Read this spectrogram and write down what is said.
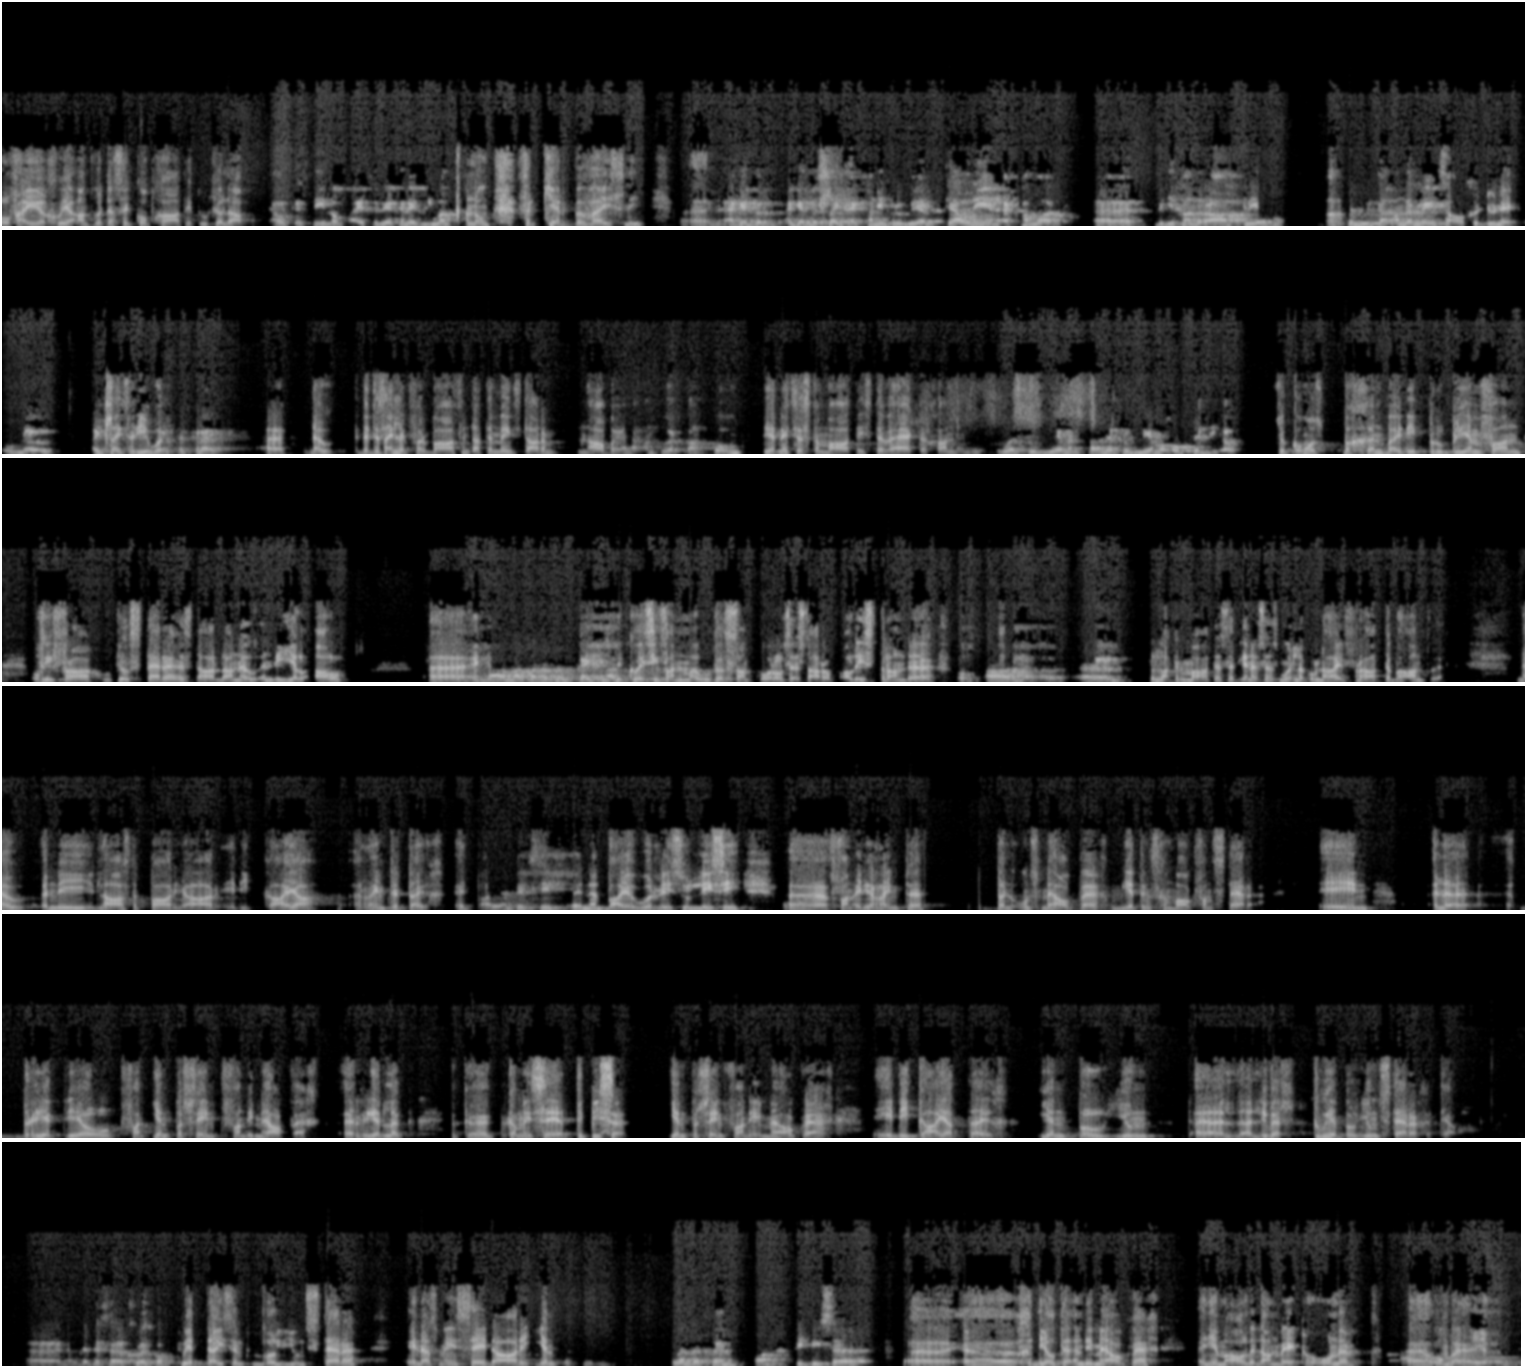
of hy 'n goeie antwoord in sy kop gehad het hoeveel daar elke is nie en op hy gereken het niemand kan hom verkeerd bewys nie. Uh ek het ek het besluit ek gaan nie probeer tel nie en ek gaan maar uh bietjie gaan raadpleeg wat se moeite ander mense al gedoen het om nou uitsluitsel hieroor te kry. Uh nou dit is eintlik verbasend dat 'n mens daarom naby aan 'n antwoord kan kom deur net sistematies te werk te gaan en die groot probleme en kleiner probleme op te deel. So kom ons begin by die probleem van of die vraag hoeveel sterre is daar dan nou in die heelal? Uh en daarna kan ons nou kyk na die kwessie van maar hoeveel sandkorrels is daar op al die strande op aarde. Ehm uh, tot watter mate is dit enigstens moontlik om daai vraag te beantwoord? Nou in die laaste paar jaar het die Gaia ruimtetuig het baie intensief en in baie hoë resolusie uh vanuit die ruimte binne ons Melkweg metings gemaak van sterre. En in 'n breekdeel van 1% van die Melkweg 'n redelik kan mens sê 'n tipiese 1% van die melkweg het die Gaia tuig 1 biljoen uh liewer 2 biljoen sterre getel. Uh nou dit is 'n groot kom 2000 biljoen sterre en as mens sê daardie 1% blindiging van 'n tipiese uh uh gedeelte in die melkweg en jy maal dit dan met 100 uh om by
